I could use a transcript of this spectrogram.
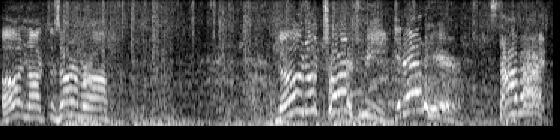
Oh, knocked his armor off. No, don't charge me! Get out of here! Stop it!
